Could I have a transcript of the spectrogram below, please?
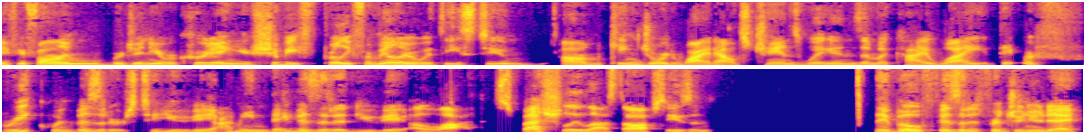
if you're following Virginia recruiting, you should be pretty familiar with these two. Um, King George Whiteouts, Chance Wiggins, and Makai White, they were frequent visitors to UVA. I mean, they visited UVA a lot, especially last offseason. They both visited for Junior Day.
